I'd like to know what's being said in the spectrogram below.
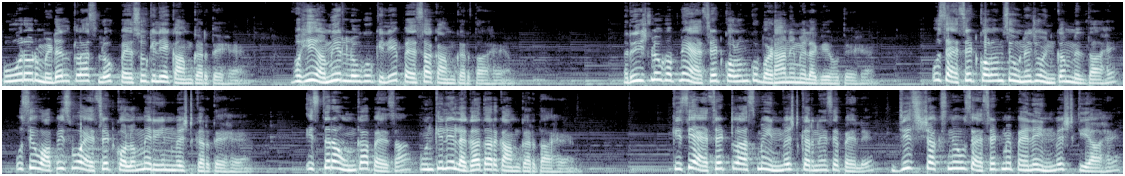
पुअर और मिडिल क्लास लोग पैसों के लिए काम करते हैं। वही अमीर लोगों के लिए पैसा काम करता है। रिच लोग अपने एसेट कॉलम को बढ़ाने में लगे होते हैं। उस एसेट कॉलम से उन्हें जो इनकम मिलता है, उसे वापस वो एसेट कॉलम में री इन्वेस्ट करते हैं। इस तरह उनका पैसा उनके लिए लगातार काम करता है। किसी एसेट क्लास में इन्वेस्ट करने से पहले, जिस शख्स ने उस एसेट में पहले इन्वेस्ट किया है,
